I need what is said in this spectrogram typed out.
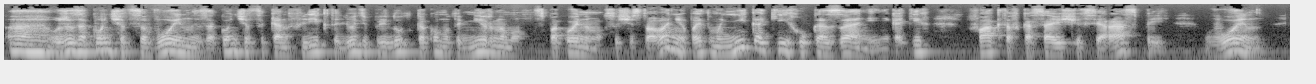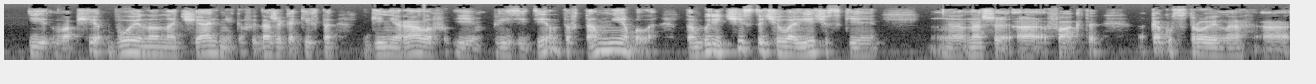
уже закончатся войны, закончатся конфликты, люди придут к какому-то мирному, спокойному существованию, поэтому никаких указаний, никаких фактов, касающихся распри, войн и вообще военачальников и даже каких-то генералов и президентов там не было. Там были чисто человеческие наши а, факты, как устроено а,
